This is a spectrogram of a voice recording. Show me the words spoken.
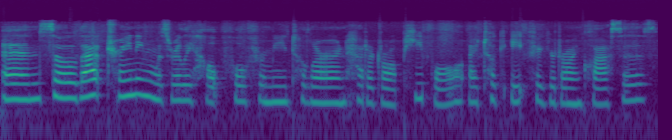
And so that training was really helpful for me to learn how to draw people. I took eight figure drawing classes,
